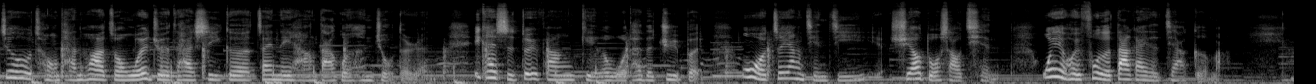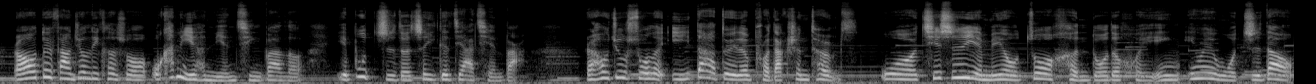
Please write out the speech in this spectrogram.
就从谈话中，我也觉得他是一个在内行打滚很久的人。一开始对方给了我他的剧本，问我这样剪辑需要多少钱，我也回复了大概的价格嘛。然后对方就立刻说：“我看你也很年轻罢了，也不值得这一个价钱吧。”然后就说了一大堆的 production terms。我其实也没有做很多的回应，因为我知道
